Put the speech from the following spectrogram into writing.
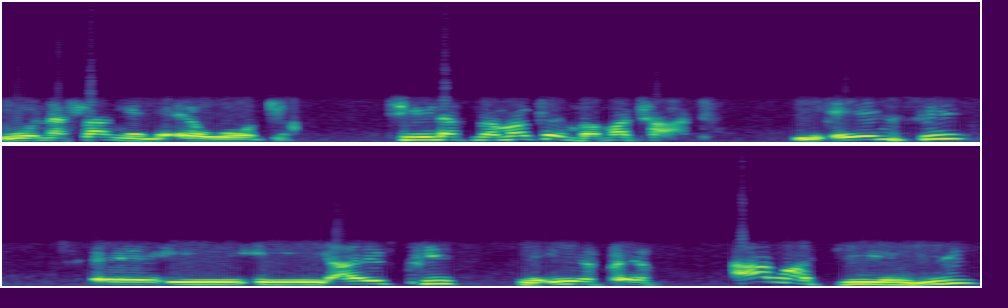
wona hlangene ewodwa. Thina sinamaqembu amathathu iANC eh iIFP neEFF angadingi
